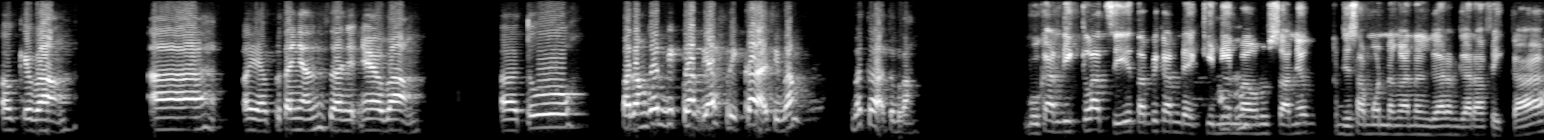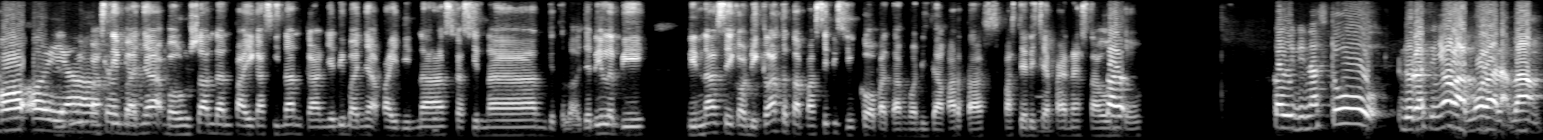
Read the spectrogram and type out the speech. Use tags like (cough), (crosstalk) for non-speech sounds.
Oke bang. Uh, oh ya pertanyaan selanjutnya ya bang. Uh, tuh Padang kok di klub di Afrika sih bang? Betul gak tuh bang? Bukan diklat sih, tapi kan dek kini uh -huh. urusannya kerjasama dengan negara-negara Afrika. Oh, oh iya. Jadi pasti okay, banyak okay. urusan dan pai kasinan kan. Jadi banyak pai dinas, kasinan gitu loh. Jadi lebih dinas sih kalau diklat tetap pasti di Siko Patang kalau di Jakarta pas jadi CPNS tahun kalo, tuh. Kalau dinas tuh durasinya lama lah nak bang.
